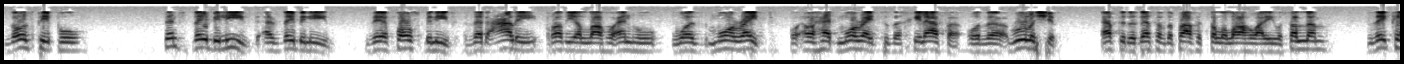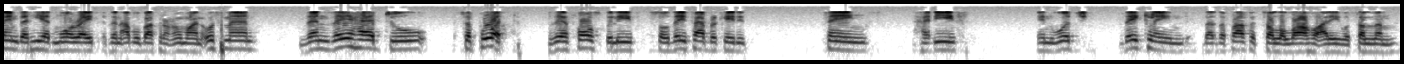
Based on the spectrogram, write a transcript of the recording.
those people, since they believed, as they believed, their false belief that Ali radiallahu anhu was more right or, or had more right to the khilafah or the rulership after the death of the Prophet sallallahu. They claimed that he had more right than Abu Bakr Umar and Uthman. Then they had to support their false belief, so they fabricated sayings, hadith, in which they claimed that the Prophet sallallahu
